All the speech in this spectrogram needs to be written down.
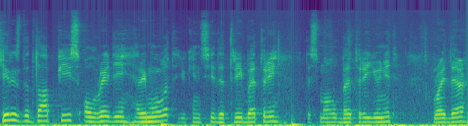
here is the top piece already removed. You can see the three battery the small battery unit right there.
